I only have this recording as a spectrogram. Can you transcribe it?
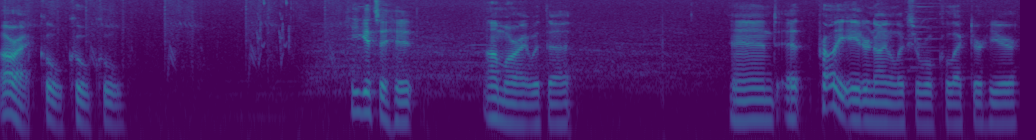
Alright, cool, cool, cool. He gets a hit. I'm alright with that. And at probably 8 or 9 elixir we'll Collector here.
